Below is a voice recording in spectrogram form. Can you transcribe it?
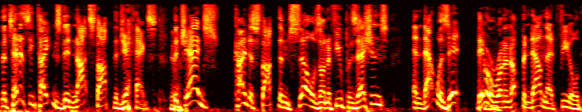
the Tennessee Titans did not stop the Jags. Yeah. The Jags kind of stopped themselves on a few possessions, and that was it. They were running up and down that field.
